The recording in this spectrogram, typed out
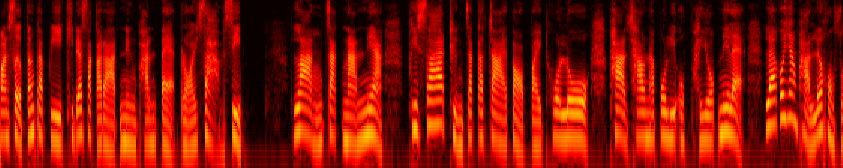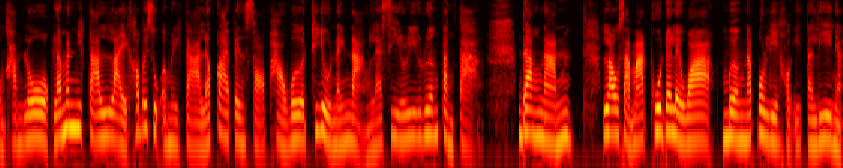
มันเสิร์ฟตั้งแต่ปีคริสต์ศักราช1830 หลังจากนั้นเนี่ยพิซซ่าถึงจะกระจายต่อไปทั่วโลก ผ่านชาวนาโปลีอพยพนี่แหละ แล้วก็ยังผ่านเรื่องของสงครามโลก แล้วมันมีการไหลเข้าไปสู่อเมริกา แล้วกลายเป็นซอฟต์พาวเวอร์ที่อยู่ในหนังและซีรีส์เรื่องต่างๆ ดังนั้นเราสามารถพูดได้เลยว่า เมืองนาโปลีของอิตาลีเนี่ย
